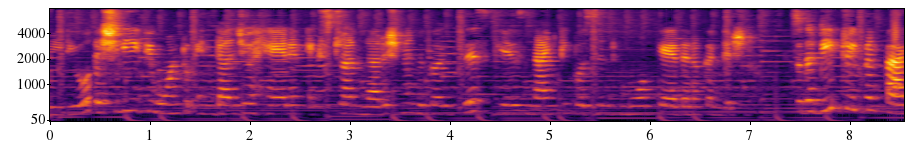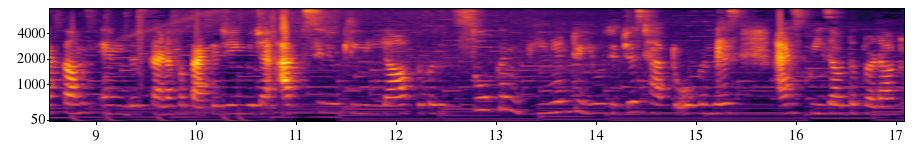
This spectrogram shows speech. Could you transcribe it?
video. Especially if you want to indulge your hair in extra nourishment because this gives 90 percent more care than a conditioner so the deep treatment pack comes in this kind of a packaging which I absolutely love because it's so convenient to use. You just have to open this and squeeze out the product.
